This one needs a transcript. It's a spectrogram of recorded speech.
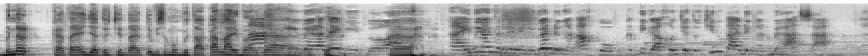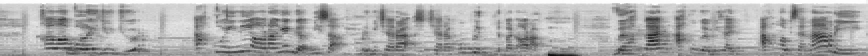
bener katanya jatuh cinta itu bisa membutakan lah nah ibaratnya. ibaratnya gitu lah Ya. Nah itu yang terjadi juga dengan aku. Ketika aku jatuh cinta dengan bahasa kalau boleh jujur aku ini orangnya nggak bisa berbicara secara publik depan orang. Mhm. bahkan aku nggak bisa aku nggak bisa nari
